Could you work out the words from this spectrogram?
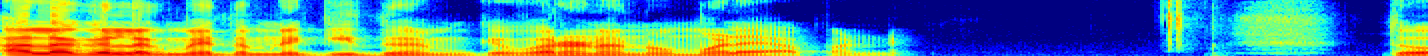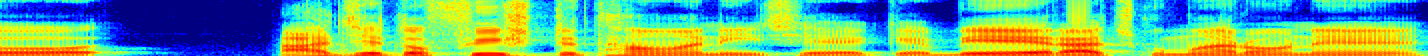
અલગ અલગ મેં તમને કીધું એમ કે વર્ણનો મળે આપણને. તો આજે તો ફિસ્ટ થવાની છે કે બે રાજકુમારોને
